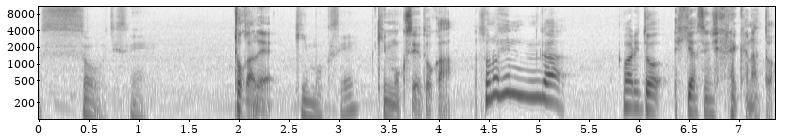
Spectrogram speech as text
そうですね。とかで。金木犀？金木犀とか。その辺が割と弾きやすいんじゃないかなと。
